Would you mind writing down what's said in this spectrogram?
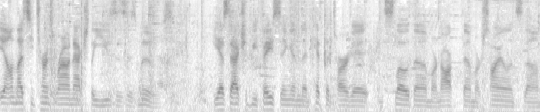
unless he turns around and actually uses his moves. He has to actually be facing and then hit the target and slow them or knock them or silence them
